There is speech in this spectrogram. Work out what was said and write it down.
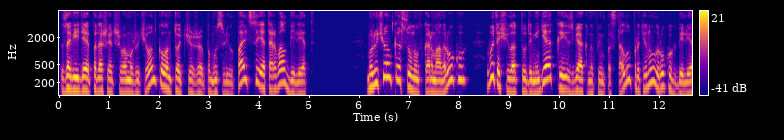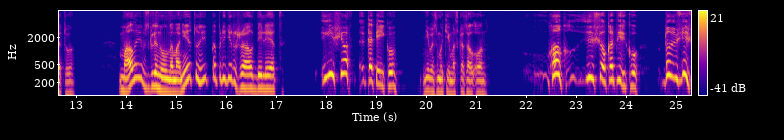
Завидя подошедшего мужичонка, он тотчас же помуслил пальцы и оторвал билет. Мужичонка сунул в карман руку, вытащил оттуда медяк и, звякнув им по столу, протянул руку к билету. Малый взглянул на монету и попридержал билет. — Еще копейку, — невозмутимо сказал он. — Как еще копейку? Да здесь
